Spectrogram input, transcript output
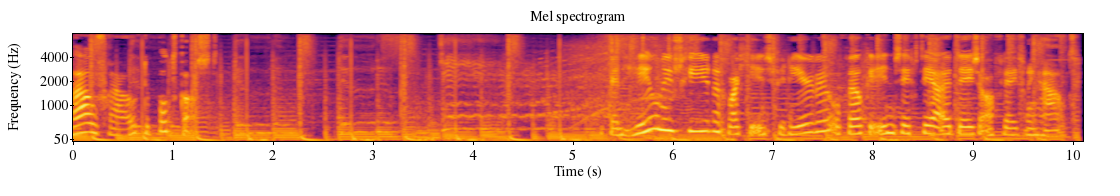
Wauwvrouw, de podcast. Ik ben heel nieuwsgierig wat je inspireerde of welke inzichten je uit deze aflevering haalt.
